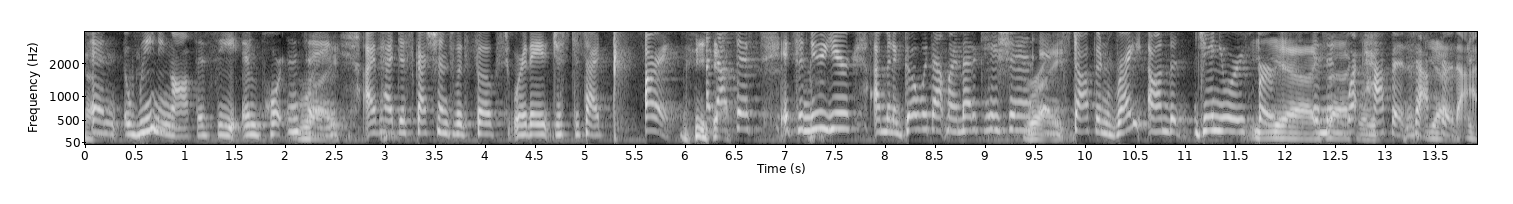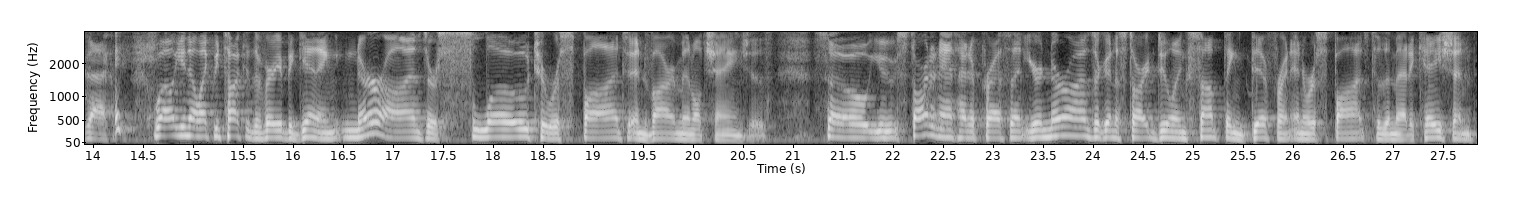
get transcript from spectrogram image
And weaning off is the important thing. Right. I've had discussions with folks where they just decide all right, yeah. I got this. It's a new year. I'm going to go without my medication right. and stopping right on the January 1st. Yeah, exactly. and then what happens after yeah, that? Exactly. well, you know, like we talked at the very beginning, neurons are slow to respond to environmental changes. So you start an antidepressant, your neurons are going to start doing something different in response to the medication.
